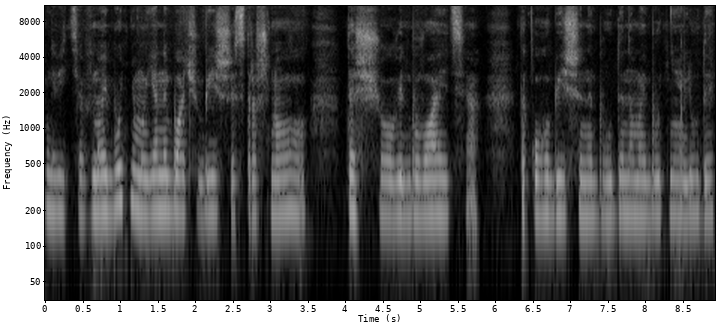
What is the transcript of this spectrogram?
Дивіться, в майбутньому я не бачу більше страшного, те, що відбувається, такого більше не буде. На майбутнє люди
